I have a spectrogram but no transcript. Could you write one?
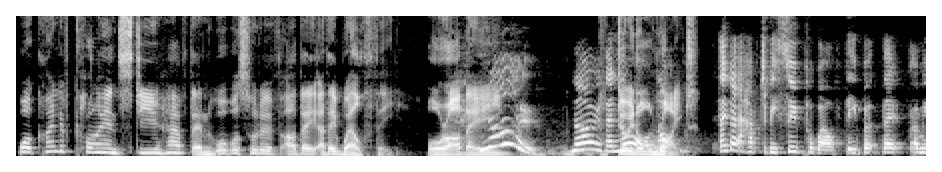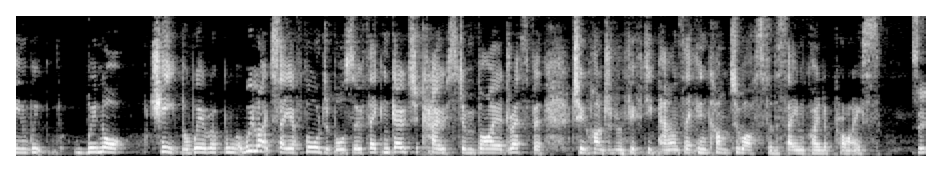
What kind of clients do you have then? What what sort of are they are they wealthy or are they No. No, they're doing not. all right? They don't have to be super wealthy, but they I mean we we're not cheap, but we're we like to say affordable. So if they can go to Coast and buy a dress for two hundred and fifty pounds, they can come to us for the same kind of price. So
